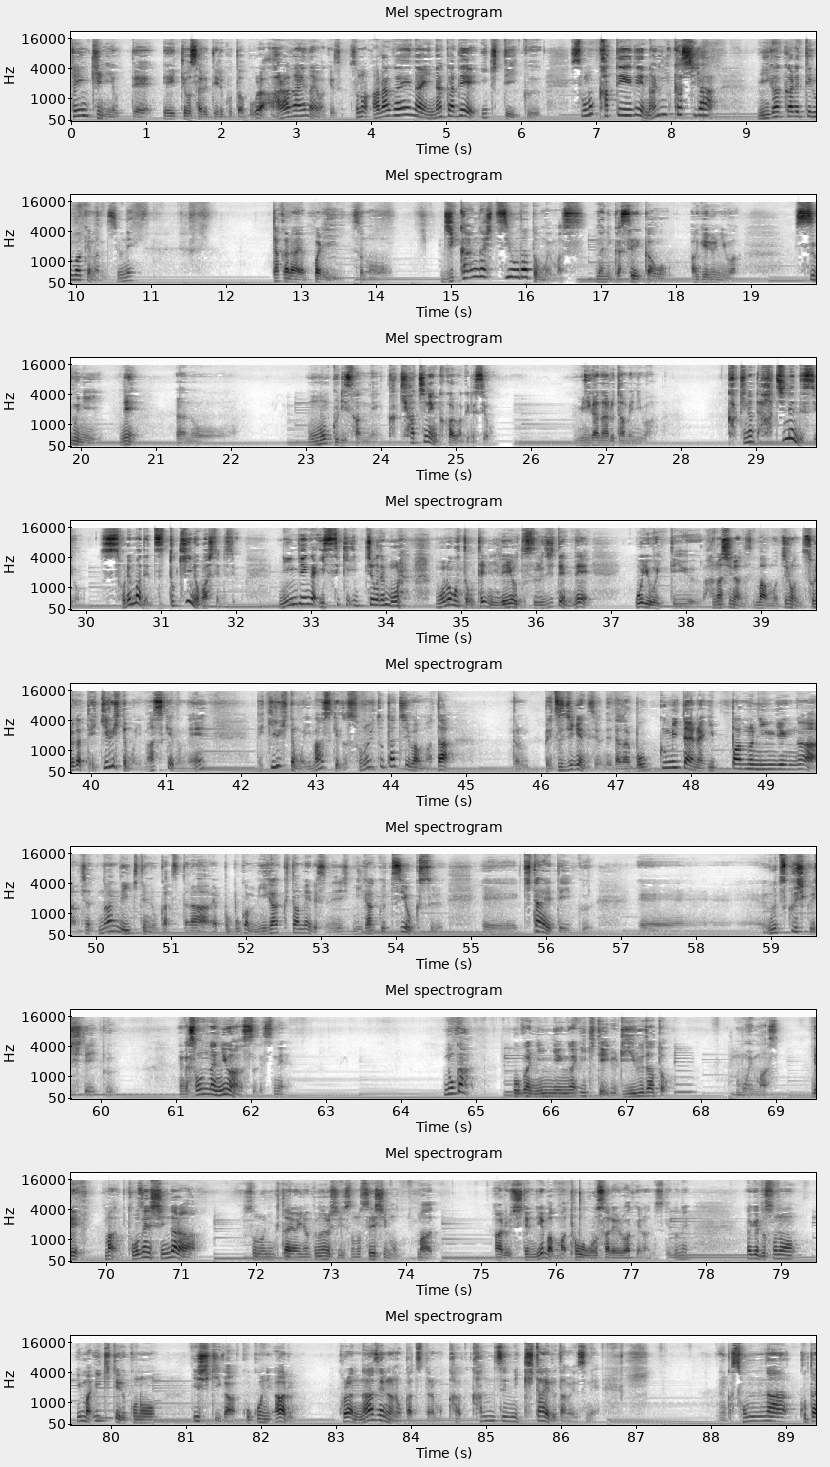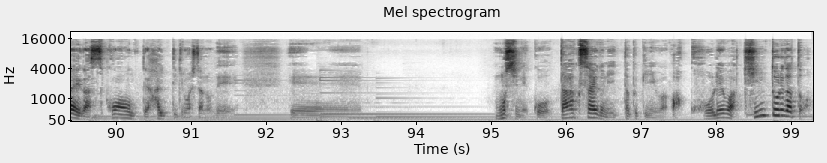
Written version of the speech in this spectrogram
天気によって影響されていることは僕らは抗えないわけですよ。その抗えない中で生きていく。その過程で何かしら磨かれてるわけなんですよね。だからやっぱり、その、時間が必要だと思います。何か成果を上げるには。すぐにね、あの、桃栗3年、柿8年かかるわけですよ。実がなるためには。柿なんて8年ですよ。それまでずっと木伸ばしてんですよ。人間が一石一鳥で物事を手に入れようとする時点で、おいおいっていう話なんです。まあもちろんそれができる人もいますけどね。できる人もいますけど、その人たちはまた、別次元ですよね。だから僕みたいな一般の人間が、じゃあなんで生きてるのかっつったら、やっぱ僕は磨くためですね。磨く、強くする、えー、鍛えていく、えー、美しくしていく。なんかそんなニュアンスですね。のが僕は人間が生きている理由だと思います。で、まあ当然死んだら、その肉体はいなくなるし、その精神も、まあ、ある視点で言えば、まあ統合されるわけなんですけどね。だけどその、今生きてるこの意識がここにある。これはなぜなのかっつったらもう完全に鍛えるためですね。なんかそんな答えがスコーンって入ってきましたので、えー、もしね、こう、ダークサイドに行った時には、あ、これは筋トレだと。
